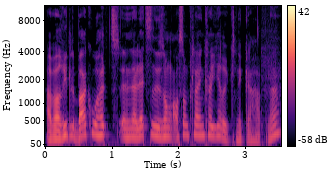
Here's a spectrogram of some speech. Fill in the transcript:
Aber Riedle Baku hat in der letzten Saison auch so einen kleinen Karriereknick gehabt, ne?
